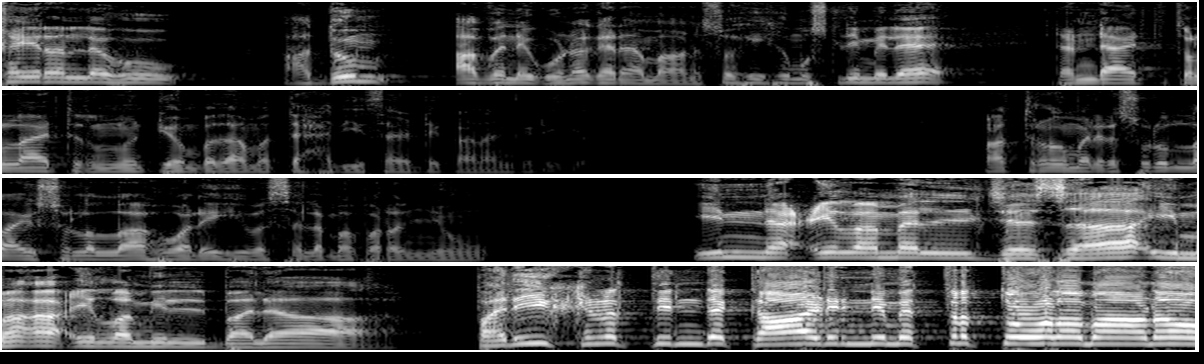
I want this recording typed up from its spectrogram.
ഖൈറൻ ലഹു അതും അവന് ഗുണകരമാണ്. സുഹിഹ് മുസ്ലിമിലെ രണ്ടായിരത്തി തൊള്ളായിരത്തി തൊണ്ണൂറ്റി ഒമ്പതാമത്തെ ഹദീസായിട്ട് കാണാൻ കഴിയും. മാത്രവുമല്ല റസൂലുള്ളാഹി സ്വല്ലല്ലാഹു അലൈഹി വസല്ലമ പറഞ്ഞു ഇന്ന ഇളമൽ ജസാഇ മഅ ഇളമിൽ ബലാ. പരീക്ഷണത്തിന്റെ കാഠിന്യം എത്രത്തോളമാണോ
